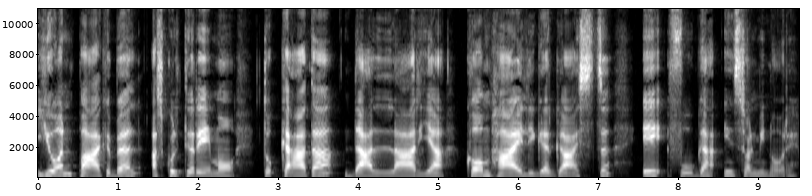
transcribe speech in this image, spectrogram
Johann Pachelbel ascolteremo Toccata dall'aria Komm Heiliger Geist e Fuga in Sol minore.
